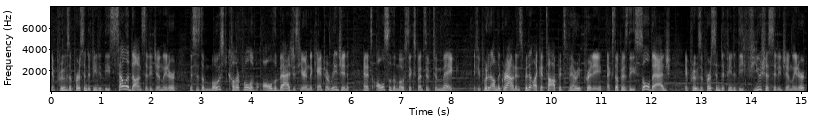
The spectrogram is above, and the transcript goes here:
It proves a person defeated the Celadon City Gym Leader. This is the most colorful of all the badges here in the Kanto region, and it's also the most expensive to make. If you put it on the ground and spin it like a top, it's very pretty. Next up is the Soul Badge. It proves a person defeated the Fuchsia City Gym Leader.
